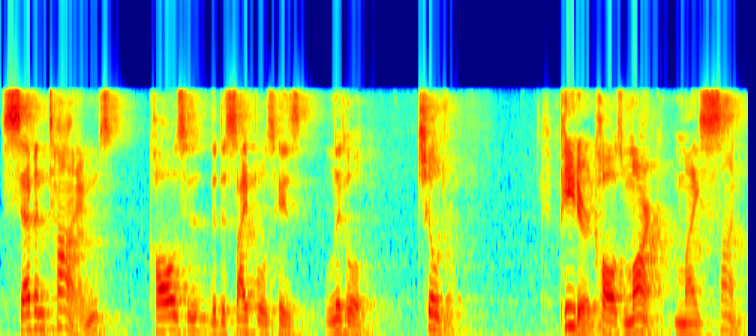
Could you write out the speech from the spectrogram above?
seven times calls the disciples his little children. Peter calls Mark my son.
